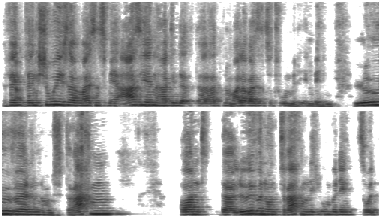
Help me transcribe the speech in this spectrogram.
Feng, ja. Feng, Shui ist ja meistens mehr Asien, hat, der, hat normalerweise zu tun mit irgendwelchen Löwen und Drachen. Und da Löwen und Drachen nicht unbedingt so in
